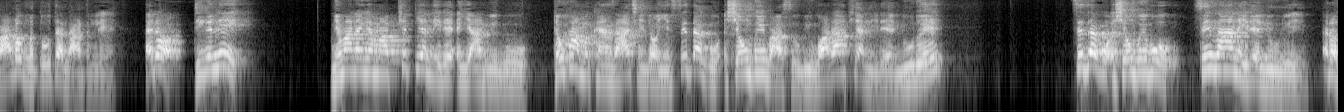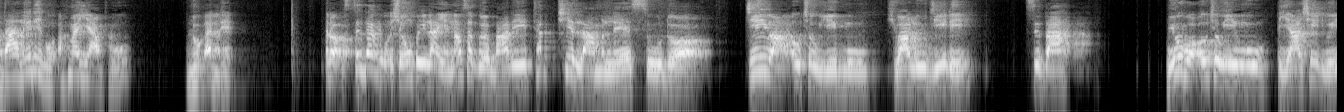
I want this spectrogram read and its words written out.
ဘာလို့မတိုးတက်လာတယ်လဲအဲ့တော့ဒီကနေ့မြန်မာနိုင်ငံမှာဖြစ်ပျက်နေတဲ့အရာတွေကိုဒုက္ခမခံစားချင်တော့ရင်စစ်တပ်ကိုအရှုံးပေးပါဆိုပြီးဝါဒဖြတ်နေတဲ့လူတွေစစ်တပ်ကိုအရှုံးပေးဖို့စဉ်းစားနေတဲ့လူတွေအဲ့တော့ဒါလေးတွေကိုအမှတ်ရဖို့ လိုအပ်တယ်အဲ့တော့စစ်တပ်ကိုအရှုံးပေးလိုက်ရင်နောက်ဆက်တွဲဘာတွေထပ်ဖြစ်လာမလဲဆိုတော့ကြေးရွာအုပ်ချုပ်ရေးမှူးရွာလူကြီးတွေစစ်သားမြို့ပေါ်အုပ်ချုပ်ရေးမှူးအရာရှိတွေ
